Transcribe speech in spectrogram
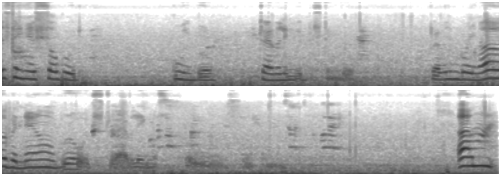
this thing is so good. Cool, bro. Traveling with this thing, bro. Traveling going up and down, bro. It's traveling so, so cool. Um,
